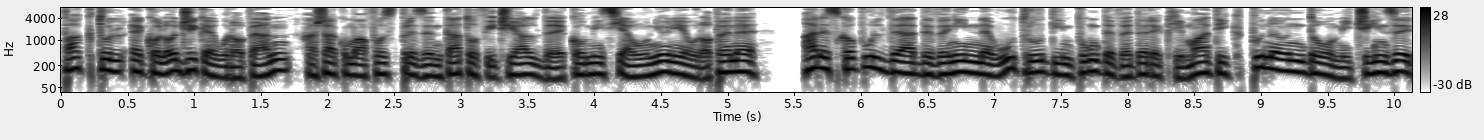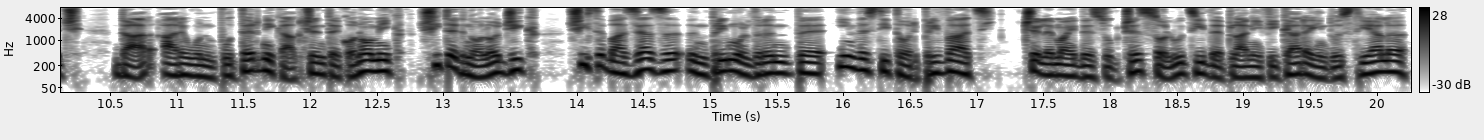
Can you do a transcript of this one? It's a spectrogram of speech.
Pactul ecologic european, așa cum a fost prezentat oficial de Comisia Uniunii Europene, are scopul de a deveni neutru din punct de vedere climatic până în 2050, dar are un puternic accent economic și tehnologic și se bazează în primul rând pe investitori privați. Cele mai de succes soluții de planificare industrială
